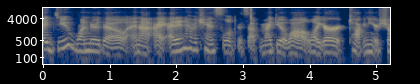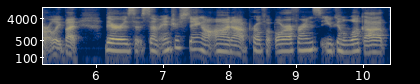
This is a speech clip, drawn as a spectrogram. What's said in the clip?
I do wonder though, and I, I didn't have a chance to look this up. I might do it while while you're talking here shortly, but there's some interesting on uh, Pro Football Reference. You can look up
